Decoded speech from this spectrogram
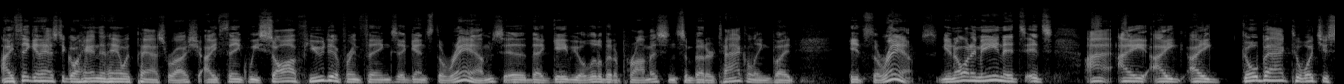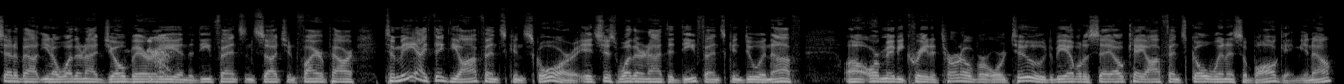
I think it has to go hand in hand with pass rush. I think we saw a few different things against the Rams uh, that gave you a little bit of promise and some better tackling, but it's the Rams. You know what I mean? It's it's I I I, I go back to what you said about you know whether or not Joe Barry and the defense and such and firepower. To me, I think the offense can score. It's just whether or not the defense can do enough. Uh, or maybe create a turnover or two to be able to say, okay, offense, go win us a ball game. You know.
